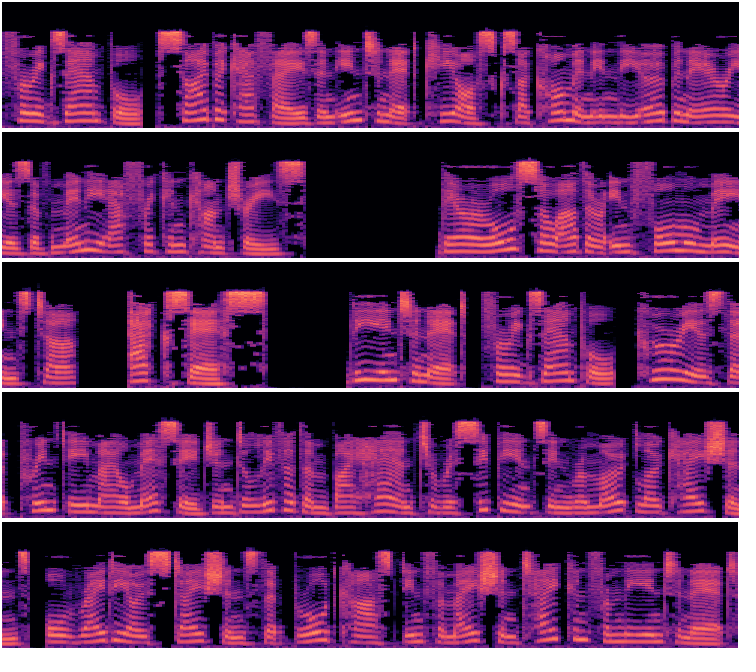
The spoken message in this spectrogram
For example, cybercafes and Internet kiosks are common in the urban areas of many African countries. There are also other informal means to access the Internet, for example, couriers that print email message and deliver them by hand to recipients in remote locations, or radio stations that broadcast information taken from the Internet.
